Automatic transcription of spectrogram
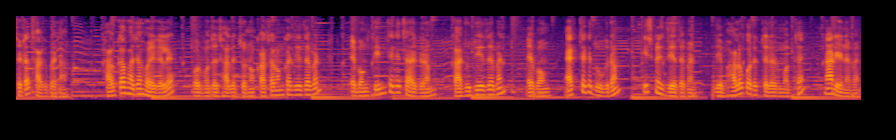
সেটা থাকবে না। হালকা ভাজা হয়ে গেলে ওর মধ্যে ঝালের জন্য কাঁচা লঙ্কা দিয়ে দেবেন এবং তিন থেকে চার গ্রাম কাজু দিয়ে দেবেন এবং এক থেকে দু গ্রাম কিশমিশ দিয়ে দেবেন। দিয়ে ভালো করে তেলের মধ্যে নাড়িয়ে নেবেন।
